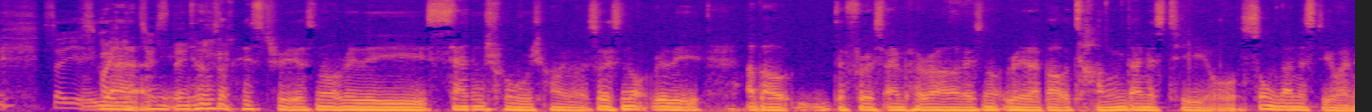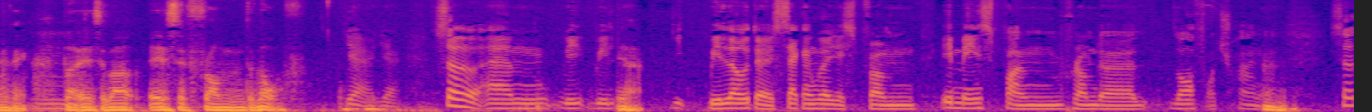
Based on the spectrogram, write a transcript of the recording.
so it's quite yeah, interesting. in terms of history, it's not really central China. So it's not really about the first emperor. It's not really about Tang Dynasty or Song Dynasty or anything. But it's about it's from the north. Yeah, yeah. So um, we we Yeah. below the second word is from it means from from the north of China. Mm. So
